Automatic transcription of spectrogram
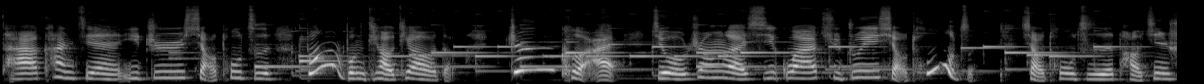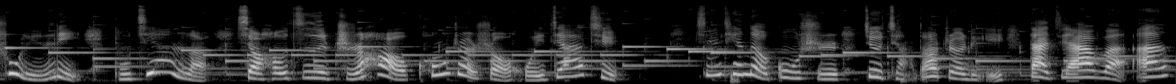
他看见一只小兔子蹦蹦跳跳的，真可爱，就扔了西瓜去追小兔子。小兔子跑进树林里不见了，小猴子只好空着手回家去。今天的故事就讲到这里，大家晚安。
